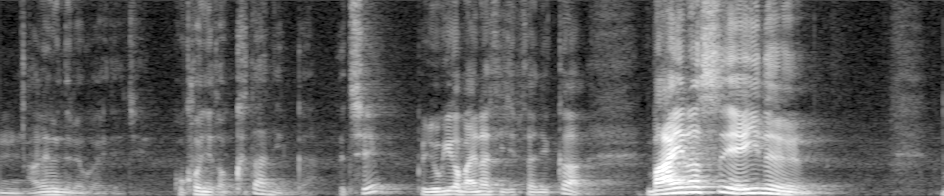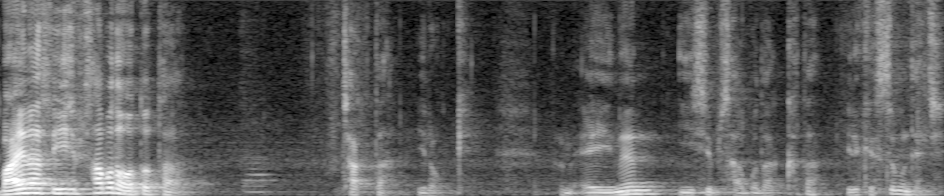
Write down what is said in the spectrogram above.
음, 아래로 내려가야 되지. 곡선이 더 크다니까. 그렇지? 그 여기가 마이너스 24니까 마이너스 a는 마이너스 24보다 어떻다? 작다. 이렇게. A는 24보다 크다. 이렇게 쓰면 되지.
